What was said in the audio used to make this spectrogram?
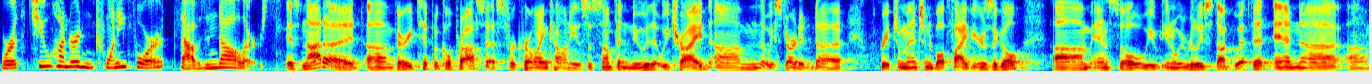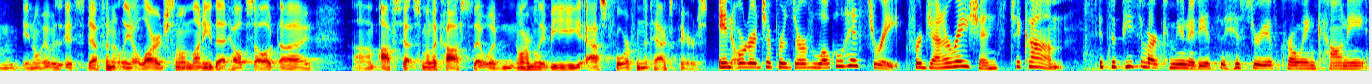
worth $224,000. It's not a um, very typical process for Crow Wing County. This is something new that we tried, um, that we started, uh, Rachel mentioned, about five years ago. Um, and so we, you know, we really stuck with it. And, uh, um, you know, it was, it's definitely a large sum of money that helps out. Uh, um, offset some of the costs that would normally be asked for from the taxpayers. In order to preserve local history for generations to come. It's a piece of our community. It's a history of Crow Wing County.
